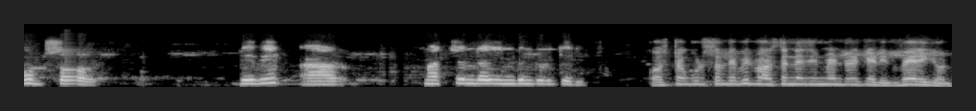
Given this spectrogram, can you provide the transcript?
goods sold debit আর merchandise inventory credit cost of goods sold debit percentage inventory credit very good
